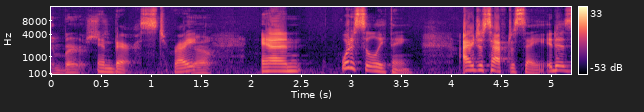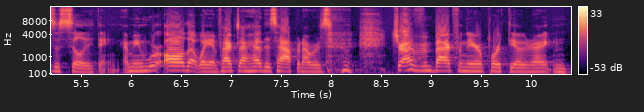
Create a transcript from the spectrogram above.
Embarrassed. Embarrassed, right? Yeah. And what a silly thing. I just have to say, it is a silly thing. I mean, we're all that way. In fact, I had this happen. I was driving back from the airport the other night and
